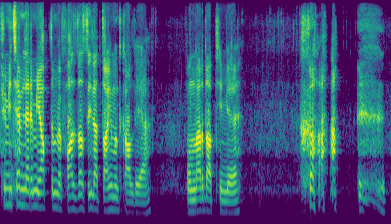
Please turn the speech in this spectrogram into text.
Tüm itemlerimi yaptım ve fazlasıyla diamond kaldı ya. Onları da atayım yere.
